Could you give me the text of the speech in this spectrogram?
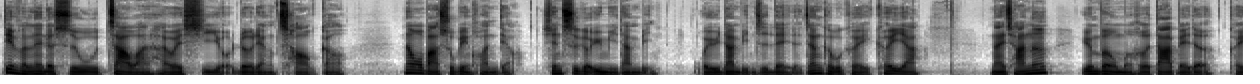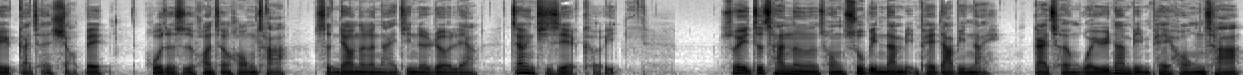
淀粉类的食物炸完还会吸油，热量超高。那我把薯饼换掉，先吃个玉米蛋饼、鮪鱼蛋饼之类的，这样可不可以？可以啊。奶茶呢？原本我们喝大杯的，可以改成小杯，或者是换成红茶，省掉那个奶精的热量，这样其实也可以。所以这餐呢，从薯饼蛋饼配大冰奶。改成鮪鱼蛋饼配红茶，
